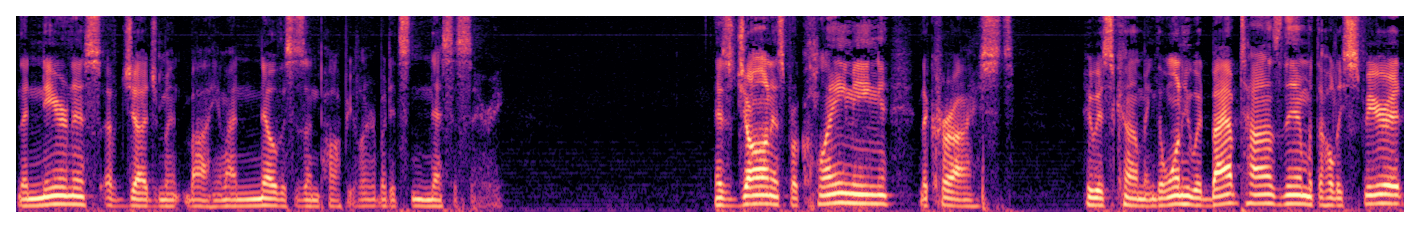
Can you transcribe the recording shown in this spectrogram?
the nearness of judgment by Him. I know this is unpopular, but it's necessary. As John is proclaiming the Christ who is coming, the one who would baptize them with the Holy Spirit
